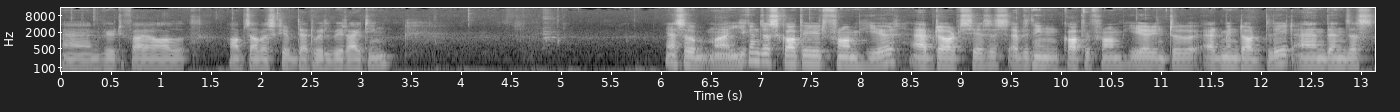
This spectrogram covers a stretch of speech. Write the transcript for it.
and vuetify all of javascript that we'll be writing. Yeah so uh, you can just copy it from here app.css everything copy from here into admin.blade and then just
